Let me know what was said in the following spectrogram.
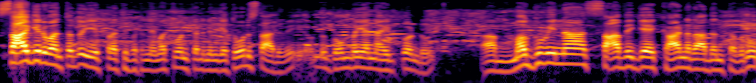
ಸಾಗಿರುವಂಥದ್ದು ಈ ಪ್ರತಿಭಟನೆ. ಮತ್ತು ಒಂದು ಕಡೆ ನಿಮಗೆ ತೋರಿಸ್ತಾ ಇದ್ವಿ, ಒಂದು ಗೊಂಬೆಯನ್ನು ಇಟ್ಕೊಂಡು ಮಗುವಿನ ಸಾವಿಗೆ ಕಾರಣರಾದಂಥವರು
